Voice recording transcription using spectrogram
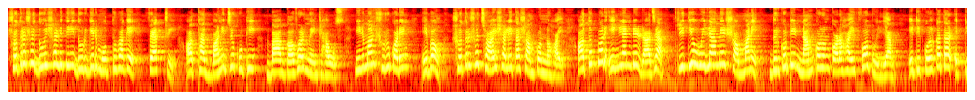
সতেরোশো দুই সালে তিনি দুর্গের মধ্যভাগে ফ্যাক্টরি অর্থাৎ বাণিজ্য কুঠি বা গভর্নমেন্ট হাউস নির্মাণ শুরু করেন এবং সতেরোশো ছয় সালে তা সম্পন্ন হয়। অতঃপর ইংল্যান্ডের রাজা তৃতীয় উইলিয়ামের সম্মানে দুর্গটির নামকরণ করা হয় ফোর্ট উইলিয়াম। এটি কলকাতার একটি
